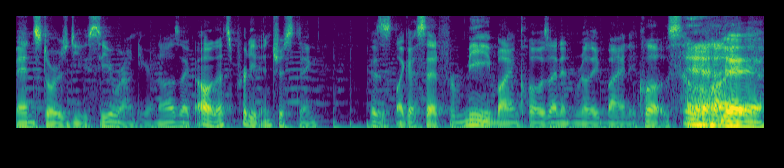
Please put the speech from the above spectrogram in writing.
men's stores do you see around here? And I was like, "Oh, that's pretty interesting," because, like I said, for me buying clothes, I didn't really buy any clothes. So Yeah. like, Yeah, yeah.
